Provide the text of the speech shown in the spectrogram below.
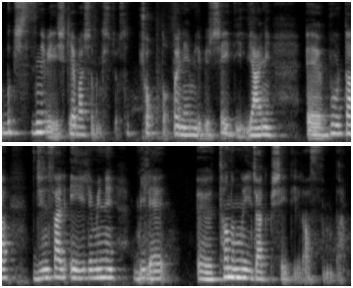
bu kişi sizinle bir ilişkiye başlamak istiyorsa çok da önemli bir şey değil. Yani burada cinsel eğilimini bile tanımlayacak bir şey değil aslında.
